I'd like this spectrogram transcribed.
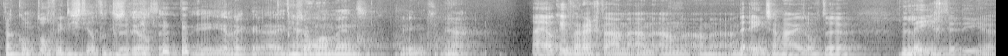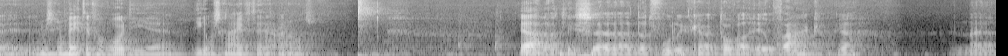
dan komt toch weer die stilte terug. Stilte, heerlijk. Hè? Even Ja. Zo'n moment. Weet je niet? Ja. Ook even recht aan, aan, aan, aan, aan de eenzaamheid of de leegte, die eh, misschien beter verwoord, die, eh, die je omschrijft, eh Arnold. Ja, dat, is, eh, dat voel ik eh, toch wel heel vaak. Ja. En, eh,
